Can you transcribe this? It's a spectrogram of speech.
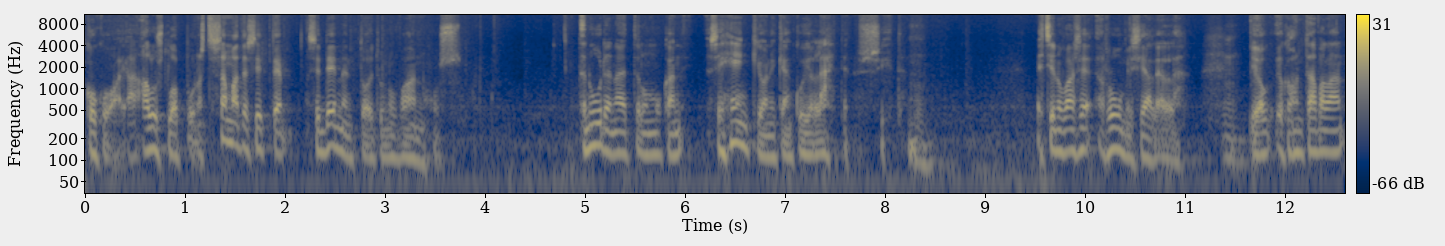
koko ajan, alusta loppuun asti. Samaten sitten se dementoitunut vanhus. Tämän uuden ajattelun mukaan se henki on ikään kuin jo lähtenyt siitä. Mm. Että siinä on vain se ruumis jäljellä, mm. joka on tavallaan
